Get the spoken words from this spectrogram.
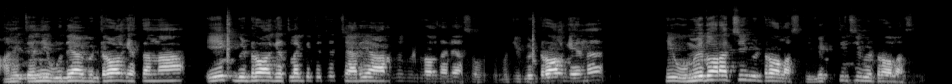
आणि त्यांनी उद्या विड्रॉल घेताना एक विड्रॉल घेतला की त्याचे चारही अर्ज विड्रॉल झाले असं होतं. म्हणजे विड्रॉल घेणं ही उमेदवाराची विड्रॉल असते व्यक्तीची विड्रॉल असते.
